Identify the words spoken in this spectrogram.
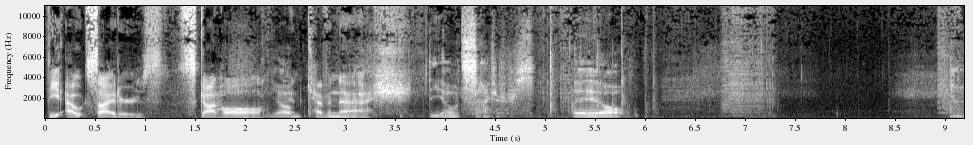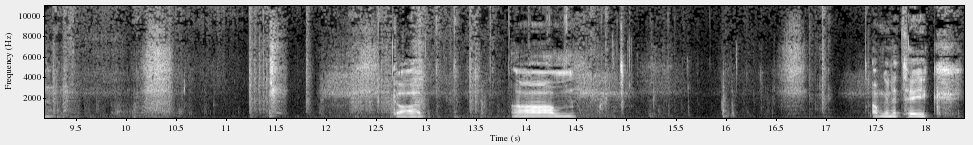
The Outsiders. Scott Hall Yep. and Kevin Nash. The Outsiders. Ayo. God. Um I'm gonna take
